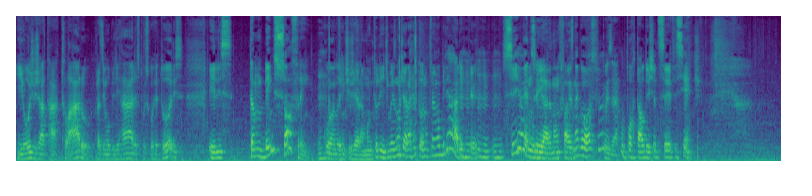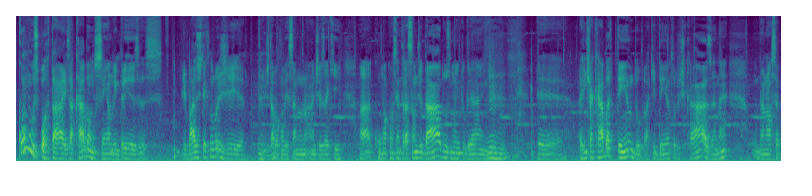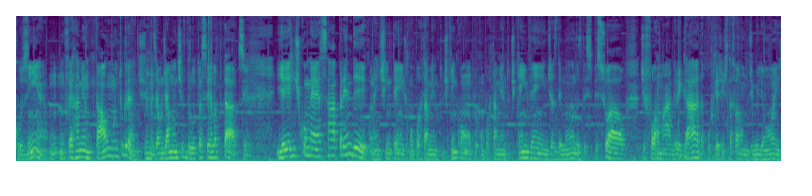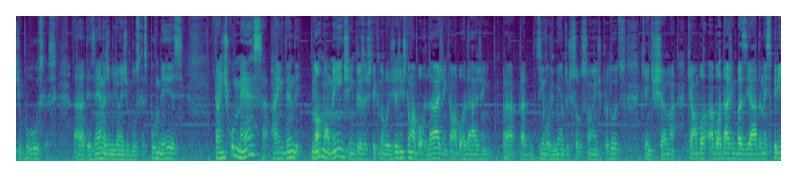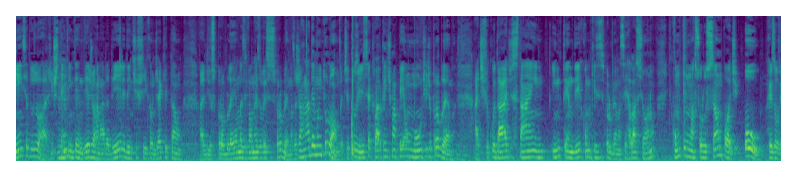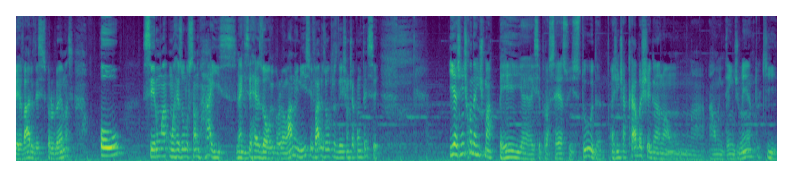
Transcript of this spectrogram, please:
e hoje já está claro para as imobiliárias, para os corretores, eles também sofrem uhum. quando a gente gera muito lead, mas não gera retorno para a imobiliária. Uhum, porque uhum, uhum. se a imobiliária Sim. não faz negócio, é. o portal deixa de ser eficiente. Como os portais acabam sendo empresas de base de tecnologia, a gente estava uhum. conversando antes aqui, uh, com uma concentração de dados muito grande, é, a gente acaba tendo aqui dentro de casa, né, na nossa cozinha, um, um ferramental muito grande, uhum. mas é um diamante bruto a ser lapidado. Sim. E aí a gente começa a aprender, quando a gente entende o comportamento de quem compra, o comportamento de quem vende, as demandas desse pessoal, de forma agregada, porque a gente está falando de milhões de buscas, uh, dezenas de milhões de buscas por mês. Então a gente começa a entender. Normalmente, em empresas de tecnologia, a gente tem uma abordagem que é uma abordagem para desenvolvimento de soluções, de produtos, que a gente chama, que é uma abordagem baseada na experiência do usuário. A gente uhum. tenta entender a jornada dele, identifica onde é que estão ali os problemas e vamos resolver esses problemas. A jornada é muito longa. Dito isso, é claro que a gente mapeia um monte de problema. Uhum. A dificuldade está em entender como que esses problemas se relacionam, como uma solução pode ou resolver vários desses problemas ou ser uma, uma resolução raiz, uhum. né? Que você resolve o problema lá no início e vários outros deixam de acontecer. E a gente, quando a gente mapeia esse processo e estuda, a gente acaba chegando a, uma, a um entendimento que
